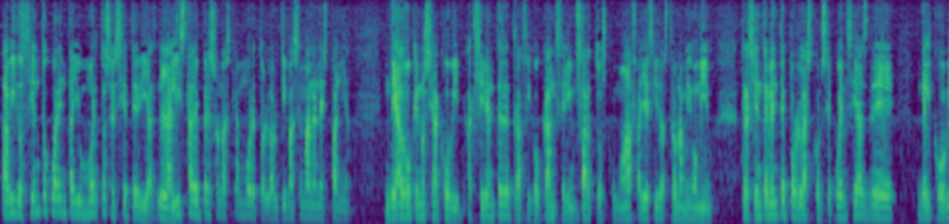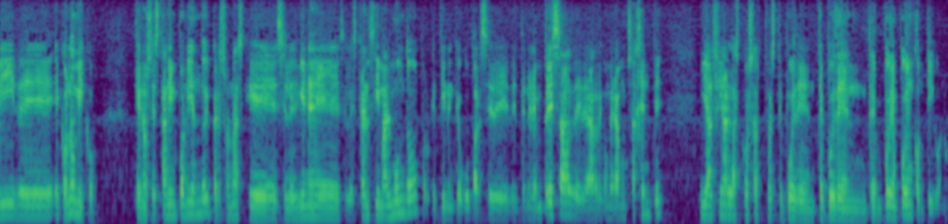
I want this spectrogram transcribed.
Ha habido 141 muertos en siete días. La lista de personas que han muerto en la última semana en España de algo que no sea COVID, accidentes de tráfico, cáncer, infartos, como ha fallecido hasta un amigo mío, recientemente por las consecuencias de, del COVID eh, económico, que nos están imponiendo y personas que se les viene, se les cae encima el mundo porque tienen que ocuparse de, tener empresas, de dar de comer a mucha gente y al final las cosas pues te pueden, te pueden, te pueden, pueden contigo, ¿no?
